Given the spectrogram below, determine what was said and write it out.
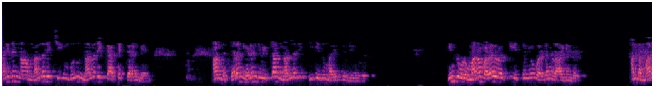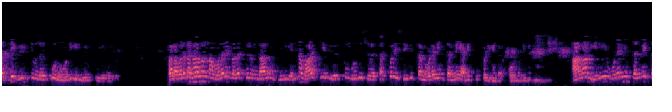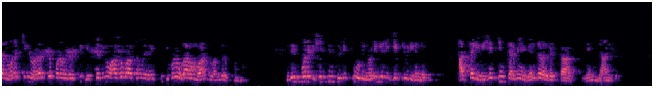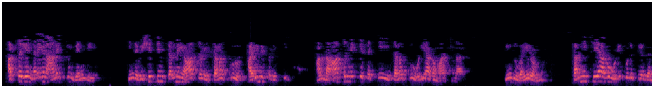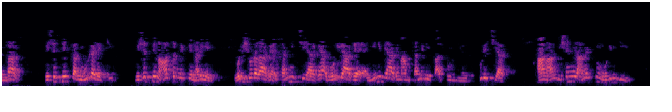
மனிதன் நாம் நல்லதை செய்யும் போது நல்லதை காக்க திறன் வேண்டும் அந்த திறன் இழந்து விட்டால் நல்லதை தீயது மறைத்து விடுகிறது இன்று ஒரு மனம் வளர்வதற்கு எத்தனையோ வருடங்கள் ஆகின்றது அந்த மரத்தை வீழ்த்துவதற்கு ஒரு நொடியில் வீழ்த்து விடுகிறது பல வருட காலம் நாம் உடலை வளர்த்திருந்தாலும் இது என்ன வாழ்க்கை என்று இருக்கும்போது சில தற்கொலை செய்து தன் உடலின் தன்மை அழித்துக் கொள்கின்றனர். ஒரு நொடியில் ஆனால் இதே உணவின் தன்மை தன் உணர்ச்சியில் வளர்க்கப்படுவதற்கு எத்தனையோ ஆசபாசங்களை வைத்து இவ்வளவு காலம் வாழ்ந்து வந்திருக்கும். இதை போல விஷத்தின் துடிப்பு ஒரு நொடியில் இயக்கி விடுகின்றது. அத்தகைய விஷத்தின் தன்மையை வென்றவர்கள் தான் ஞானிகள். அத்தகைய நிலைகள் அனைத்தும் வென்று இந்த விஷத்தின் தன்மை ஆற்றலை தனக்கு அடிமைப்படுத்தி அந்த ஆற்றமிக்க சக்தியை தனக்கு ஒளியாக மாற்றினார். இன்று வைரம் தன்னிச்சையாக ஒளி கொடுக்கிறது என்றால் விஷத்தை தன் உள்ளடக்கி விஷத்தின் ஆற்றல் மிக்க நடையை ஒளி சுடராக தன்னிச்சையாக அது ஒளியாக இனிமையாக நாம் தண்ணீரை பார்க்க முடியும் குளிர்ச்சியாக. ஆனால் விஷங்கள் அனைத்தும் ஒடுங்கி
